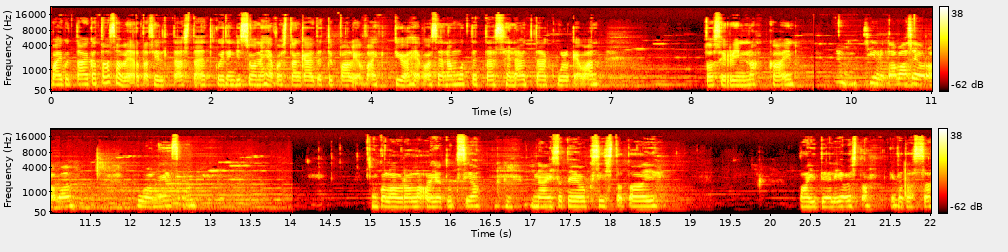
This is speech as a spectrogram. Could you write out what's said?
vaikuttavat aika tasavertaisilta tästä, että kuitenkin Suomen hevosta on käytetty paljon vaikka työhevosena, mutta tässä he näyttää kulkevan tosi rinnakkain. Siirrytään vaan seuraavaan huoneeseen. Onko Lauralla ajatuksia näistä teoksista tai taiteilijoista, mitä tässä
